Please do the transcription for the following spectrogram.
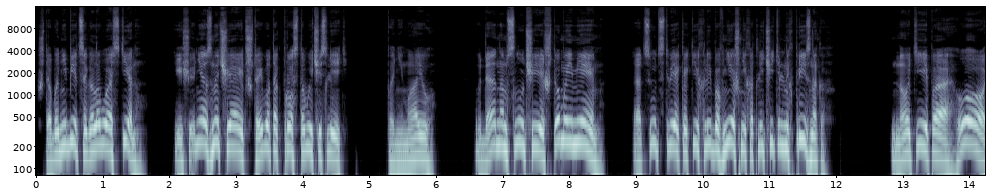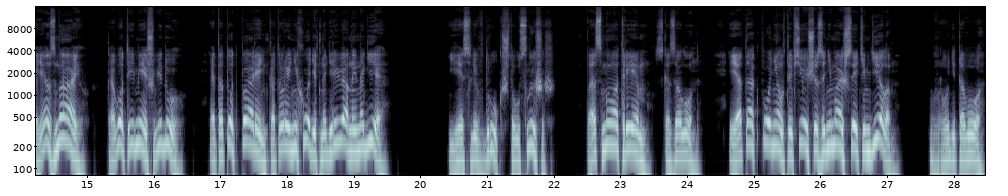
чтобы не биться головой о стену, еще не означает, что его так просто вычислить. Понимаю. В данном случае что мы имеем? Отсутствие каких-либо внешних отличительных признаков. Ну типа, о, я знаю, кого ты имеешь в виду. Это тот парень, который не ходит на деревянной ноге. Если вдруг что услышишь, посмотрим, сказал он. Я так понял, ты все еще занимаешься этим делом? Вроде того.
